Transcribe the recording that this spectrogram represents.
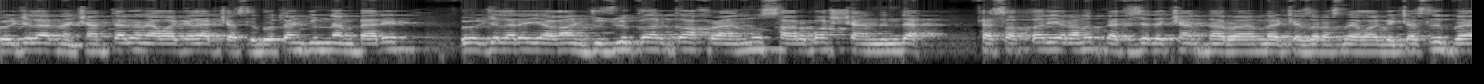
bölgələrlə kəndlərdən əlaqələr kəsilib. Ötən gündən bəri bölgələrə yağan güclü qar Qax rayonunun Sarıbaş kəndində fəsadlar yaranıb, nəticədə kəndlə rayon mərkəzi arasında əlaqə kəsilib və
